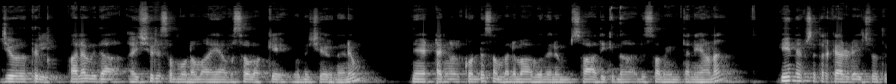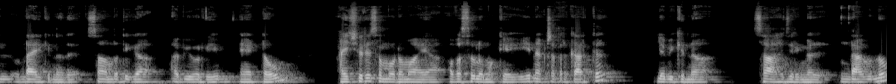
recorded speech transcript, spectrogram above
ജീവിതത്തിൽ പലവിധ ഐശ്വര്യസമ്പൂർണമായ അവസ്ഥകളൊക്കെ വന്നു ചേരുന്നതിനും നേട്ടങ്ങൾ കൊണ്ട് സമ്പന്നമാകുന്നതിനും സാധിക്കുന്ന ഒരു സമയം തന്നെയാണ് ഈ നക്ഷത്രക്കാരുടെ ജീവിതത്തിൽ ഉണ്ടായിരിക്കുന്നത്. സാമ്പത്തിക അഭിവൃദ്ധിയും നേട്ടവും ഐശ്വര്യസമ്പൂർണമായ അവസ്ഥകളുമൊക്കെ ഈ നക്ഷത്രക്കാർക്ക് ലഭിക്കുന്ന സാഹചര്യങ്ങൾ ഉണ്ടാകുന്നു.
